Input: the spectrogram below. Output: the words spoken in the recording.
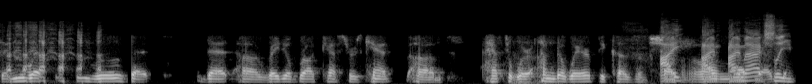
the new SEC rules that that uh, radio broadcasters can't um, have to wear underwear because of. I, Sean I'm, I'm Arriaga. actually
